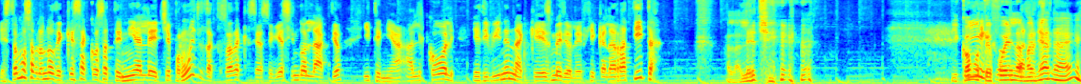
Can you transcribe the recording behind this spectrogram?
Estamos hablando de que esa cosa tenía leche, por muy deslactosada que sea, seguía siendo lácteo y tenía alcohol. Y adivinen a qué es medio alérgica la ratita. A la leche. ¿Y cómo te fue en la, mañana, eh?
